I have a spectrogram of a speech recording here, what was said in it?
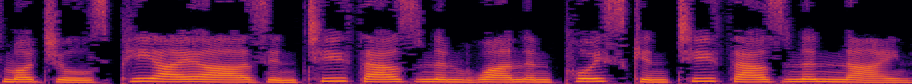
modules Pirs in 2001 and Poisk in 2009.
